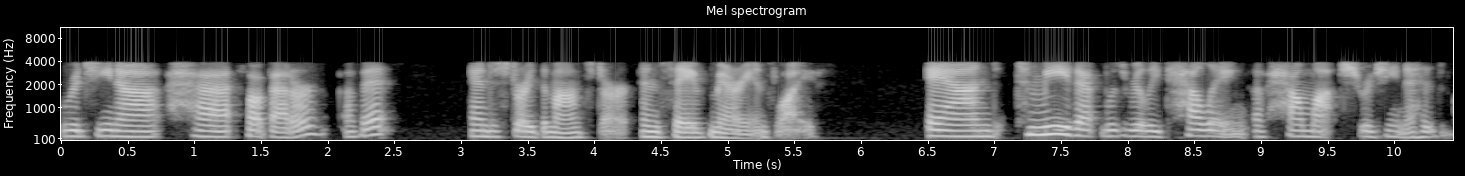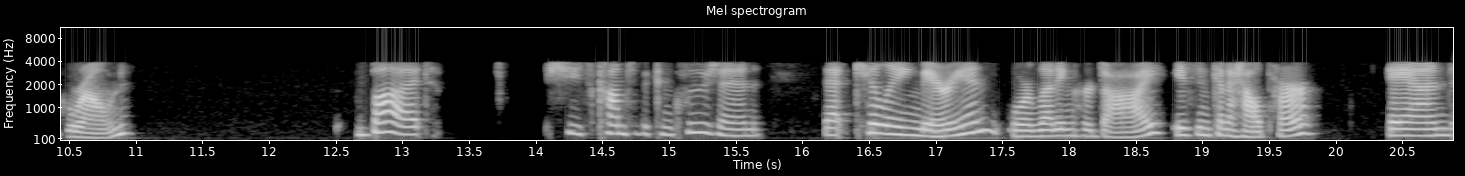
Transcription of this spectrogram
Regina had thought better of it and destroyed the monster and saved Marion's life. And to me, that was really telling of how much Regina has grown. But she's come to the conclusion that killing Marion or letting her die isn't going to help her. And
